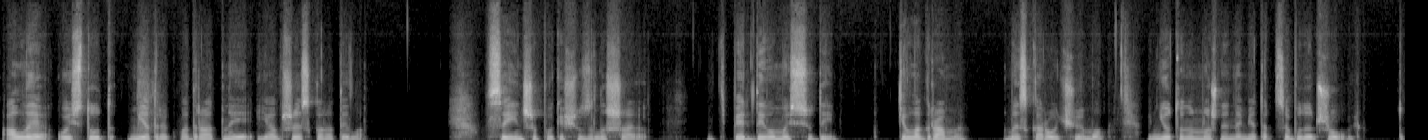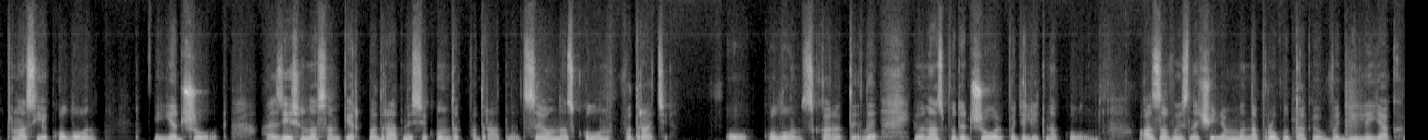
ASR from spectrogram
Але ось тут метри квадратні я вже скоротила. Все інше поки що залишаю. Тепер дивимось сюди. Кілограми ми скорочуємо. Ньютон умножений на метр це буде джоуль. Тобто у нас є колон і є джоуль. А здесь у нас ампер квадратний, секунда квадратна. Це у нас колон в квадраті. О, колон скоротили, і у нас буде джоуль поділити на колон. А за визначенням ми напругу так і вводили, як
